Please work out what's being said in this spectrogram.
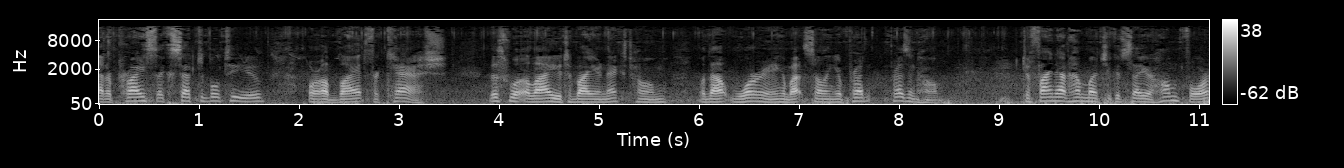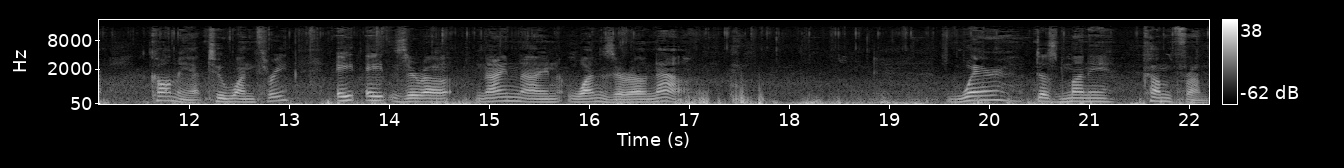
at a price acceptable to you, or I'll buy it for cash. This will allow you to buy your next home without worrying about selling your pre- present home. To find out how much you could sell your home for, call me at 213 880 9910 now. Where does money come from?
